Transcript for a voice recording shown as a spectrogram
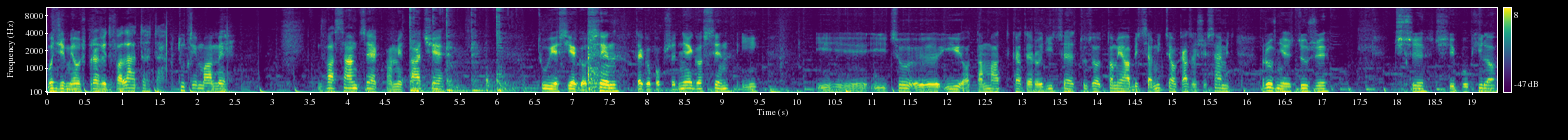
Będzie miał już prawie 2 lata. Tak, tutaj mamy dwa samce, jak pamiętacie. Tu jest jego syn, tego poprzedniego syn i i, i, cu, i o ta matka, te rodzice, tu to, miała być samica, okazał się samiec, również duży, 3-3,5 kg.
